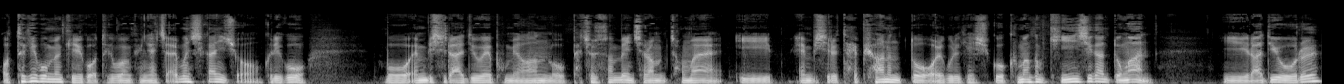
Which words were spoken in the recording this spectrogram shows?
어떻게 보면 길고 어떻게 보면 굉장히 짧은 시간이죠. 그리고 뭐 MBC 라디오에 보면 뭐 배철수 선배님처럼 정말 이 MBC를 대표하는 또 얼굴이 계시고 그만큼 긴 시간 동안 이 라디오를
